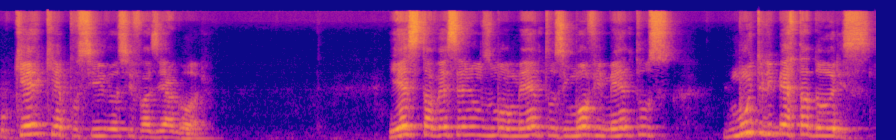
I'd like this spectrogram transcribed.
o que, que é possível se fazer agora? E esse talvez seja um dos momentos e movimentos muito libertadores.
